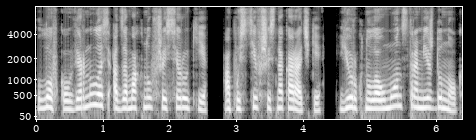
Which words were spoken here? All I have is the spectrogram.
Ловко увернулась от замахнувшейся руки, опустившись на карачки, юркнула у монстра между ног,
